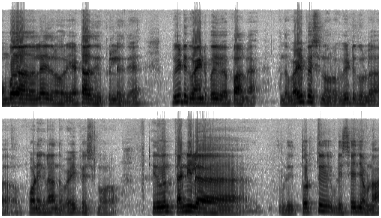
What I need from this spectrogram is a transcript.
ஒன்பதாவதுல இதில் ஒரு எட்டாவது பில்லு இது. வீட்டுக்கு வாங்கிட்டு போய் வைப்பாங்க. அந்த வழிபேசன் வரும். வீட்டுக்குள்ளே போனீங்கன்னா அந்த வழிபேசன் வரும். இது வந்து தண்ணியில் இப்படி தொட்டு இப்படி செஞ்சோம்னா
